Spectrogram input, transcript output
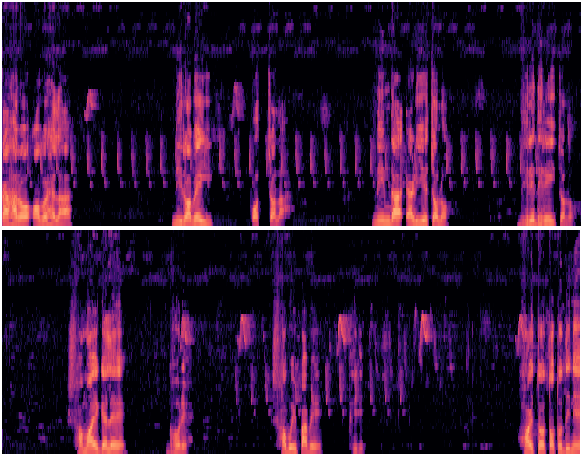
কাহারও অবহেলা, নীরবেই পথ চলা, নিন্দা এড়িয়ে চলো, ধীরে ধীরেই চলো, সময় গেলে ঘোরে। সবই পাবে ফিরে। হয়তো ততদিনে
